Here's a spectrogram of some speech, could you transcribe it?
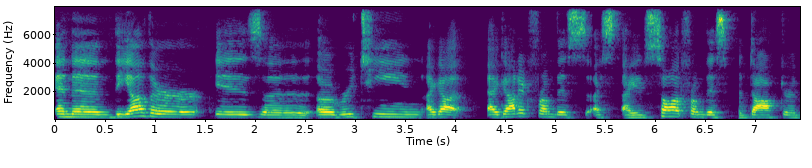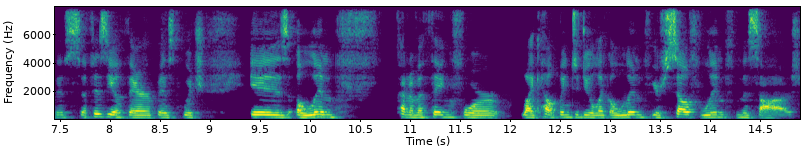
And then the other is a, a routine. I got I got it from this. I, I saw it from this doctor, this physiotherapist, which is a lymph kind of a thing for like helping to do like a lymph your self lymph massage.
